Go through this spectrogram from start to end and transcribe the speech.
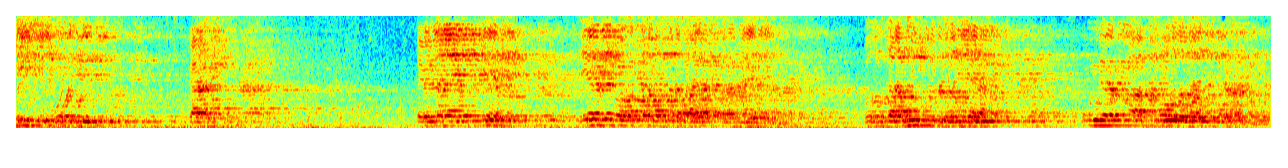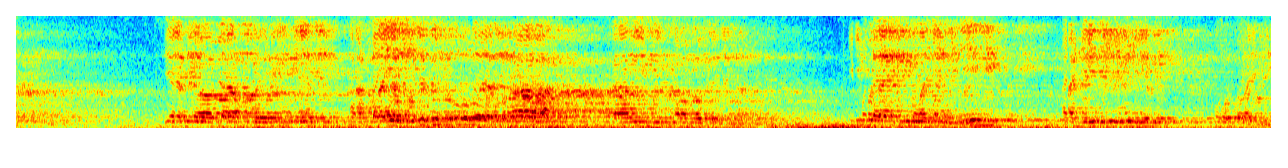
личный подвиг каждый. Всех, всех, кто остался был замучен друзья, умер от голода и раны. Всех, кто отдал свою жизнь, право страны и свободы и подарил денег, отделивших мир от войны.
